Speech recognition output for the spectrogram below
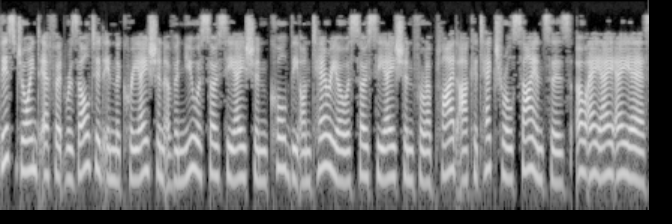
This joint effort resulted in the creation of a new association called the Ontario Association for Applied Architectural Sciences OAAAS.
